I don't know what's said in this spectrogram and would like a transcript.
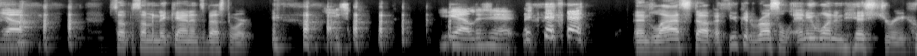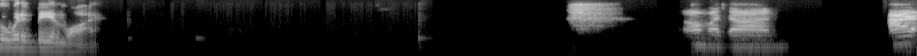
Yeah. some some of Nick Cannon's best work. yeah, legit. And last up, if you could wrestle anyone in history, who would it be and why? Oh my god. I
